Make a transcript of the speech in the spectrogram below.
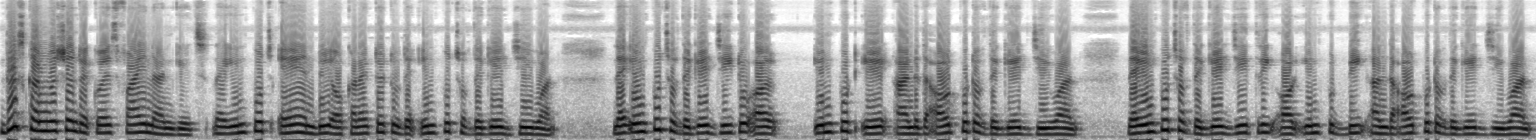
This conversion requires 5 NAND gates. The inputs A and B are connected to the inputs of the gate G1. The inputs of the gate G2 are input A and the output of the gate G1. The inputs of the gate G3 are input B and the output of the gate G1.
